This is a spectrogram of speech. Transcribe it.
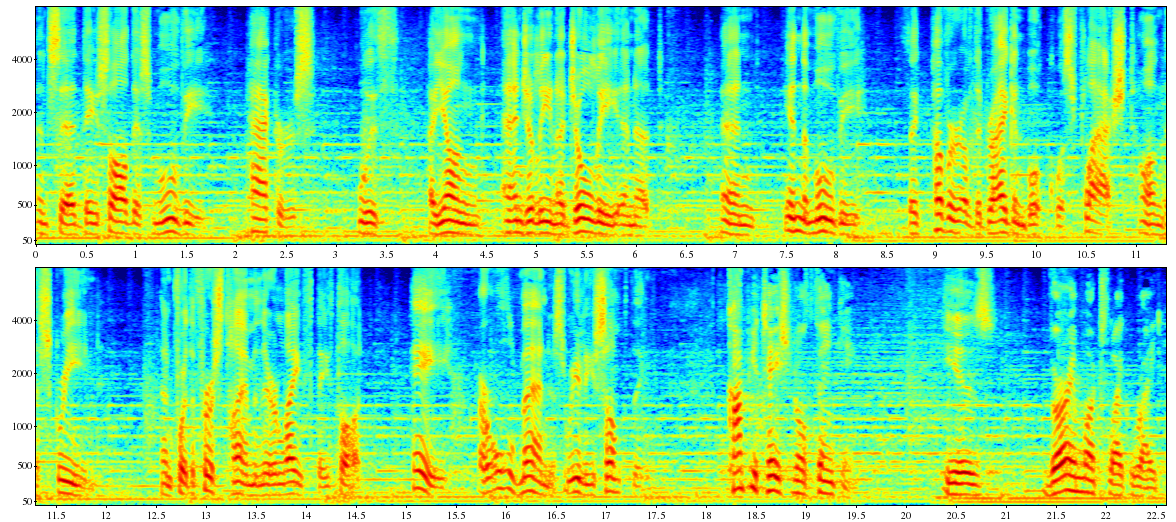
and said they saw this movie, Hackers, with a young Angelina Jolie in it. And in the movie, the cover of the Dragon Book was flashed on the screen. And for the first time in their life, they thought, hey, our old man is really something. Computational thinking is very much like writing.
